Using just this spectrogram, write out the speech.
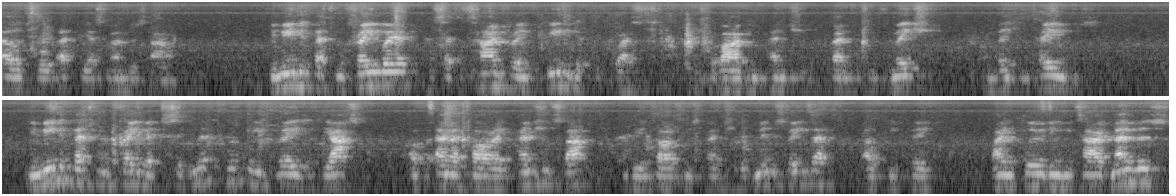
eligible FPS members now. The immediate detriment framework has set a timeframe for dealing with requests and providing pension benefit information and making payments. The immediate detriment framework significantly raises the ask of MFRA pension staff and the authority's pension administrator, LPP, by including retired members,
